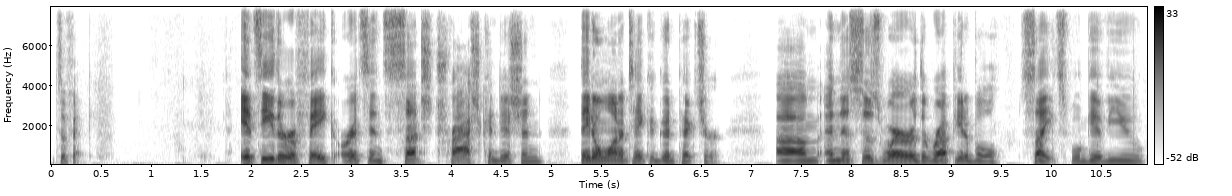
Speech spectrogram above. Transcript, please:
It's a fake. It's either a fake or it's in such trash condition they don't want to take a good picture. Um, and this is where the reputable sites will give you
